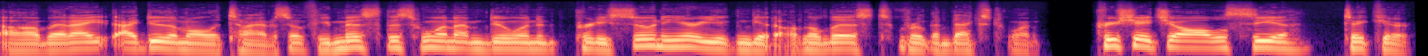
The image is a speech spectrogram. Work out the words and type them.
Um, and I, I do them all the time. So if you miss this one, I'm doing it pretty soon here. You can get on the list for the next one. Appreciate you all. We'll see you. Take care.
